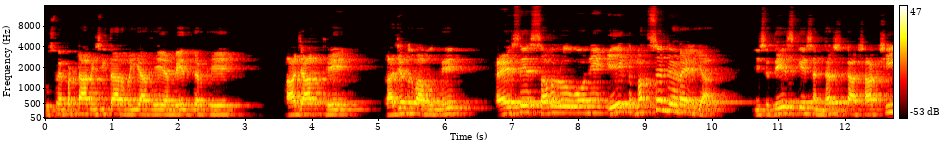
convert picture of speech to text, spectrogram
उसमें पट्टाभी सीतारमैया थे, अंबेडकर थे, आज़ाद थे, राजेंद्र बाबू थे, ऐसे सब लोगों ने एक मत से निर्णय लिया, इस देश के संघर्ष का साक्षी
